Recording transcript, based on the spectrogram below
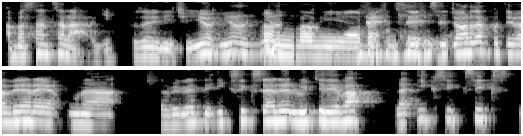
abbastanza larghi. Cosa ne dici? Io, io, io Mamma mia. cioè, se, se Jordan poteva avere una, tra virgolette, XXL, lui chiedeva la XXXXXL.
